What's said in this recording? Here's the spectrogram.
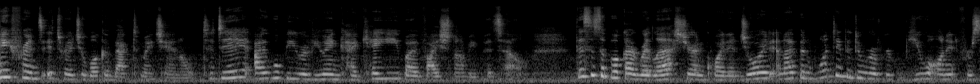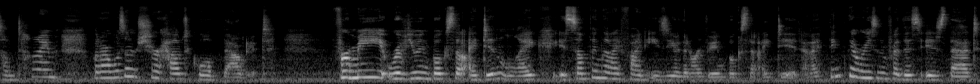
Hey friends, it's Rachel, welcome back to my channel. Today I will be reviewing Kaikeyi by Vaishnavi Patel. This is a book I read last year and quite enjoyed, and I've been wanting to do a review on it for some time, but I wasn't sure how to go about it. For me, reviewing books that I didn't like is something that I find easier than reviewing books that I did, and I think the reason for this is that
